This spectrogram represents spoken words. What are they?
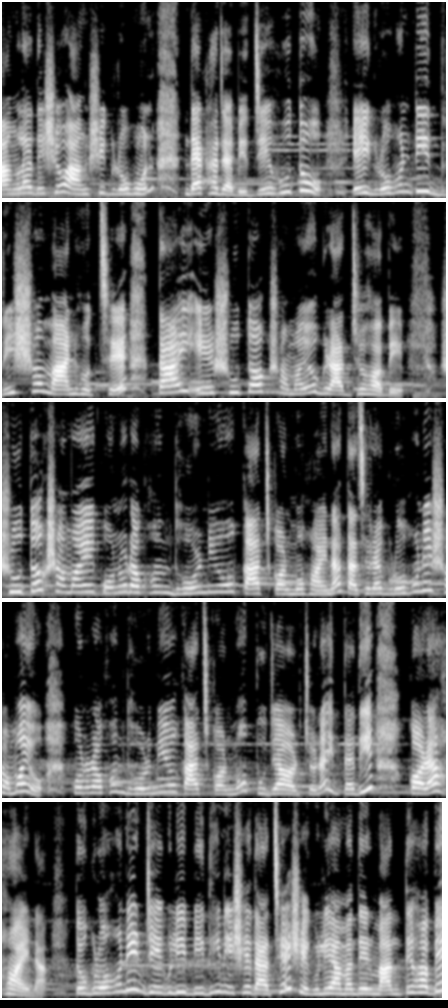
বাংলাদেশেও আংশিক গ্রহণ দেখা যাবে। যেহেতু এই গ্রহণটি দৃশ্যমান হচ্ছে, তাই এর সূতক সময়ও গ্রাহ্য হবে। সূতক সময়ে কোনো রকম ধর্মীয় কাজকর্ম হয় না। তাছাড়া গ্রহণের সময়ও কোনো রকম ধর্মীয় কাজকর্ম, পূজা অর্চনা ইত্যাদি করা হয় না। তো গ্রহণের যেগুলি বিধি নিষেধ আছে, সেগুলি আমাদের মানতে হবে।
